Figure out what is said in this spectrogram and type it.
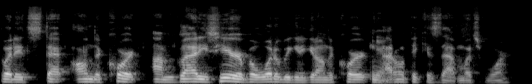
but it's that on the court. I'm glad he's here, but what are we going to get on the court? Yeah. I don't think it's that much more.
